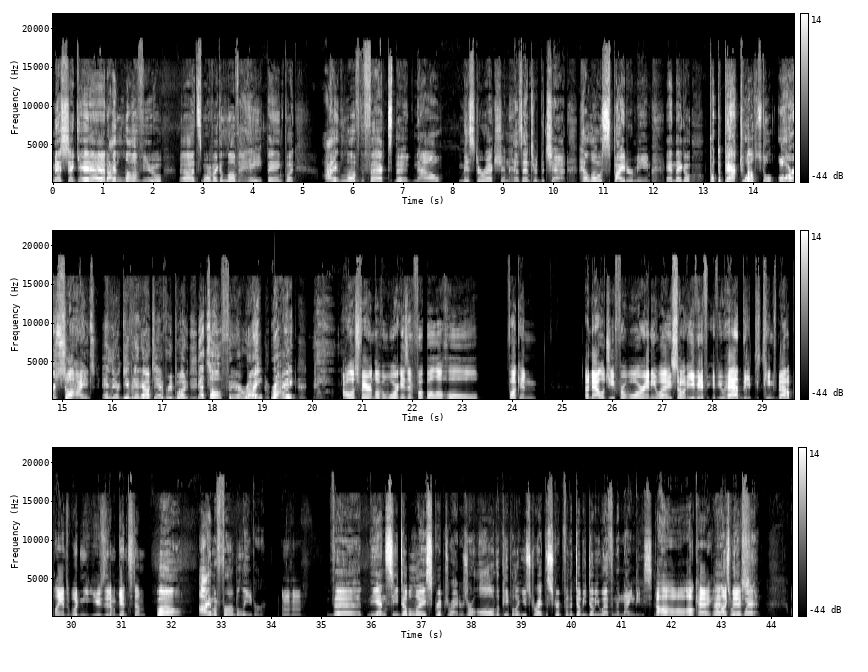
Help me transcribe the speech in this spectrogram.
Michigan, I love you. Uh, it's more of like a love hate thing, but I love the fact that now misdirection has entered the chat. Hello, spider meme. And they go, but the Pac 12 stole our signs and they're giving it out to everybody. That's all fair, right? Right? All is fair in love and war. Isn't football a whole fucking analogy for war anyway? So even if if you had the team's battle plans, wouldn't you use them against them? Well, I'm a firm believer mm-hmm. that the NCAA script writers are all the people that used to write the script for the WWF in the 90s. Oh, okay. Yeah, like that's where this. they went.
